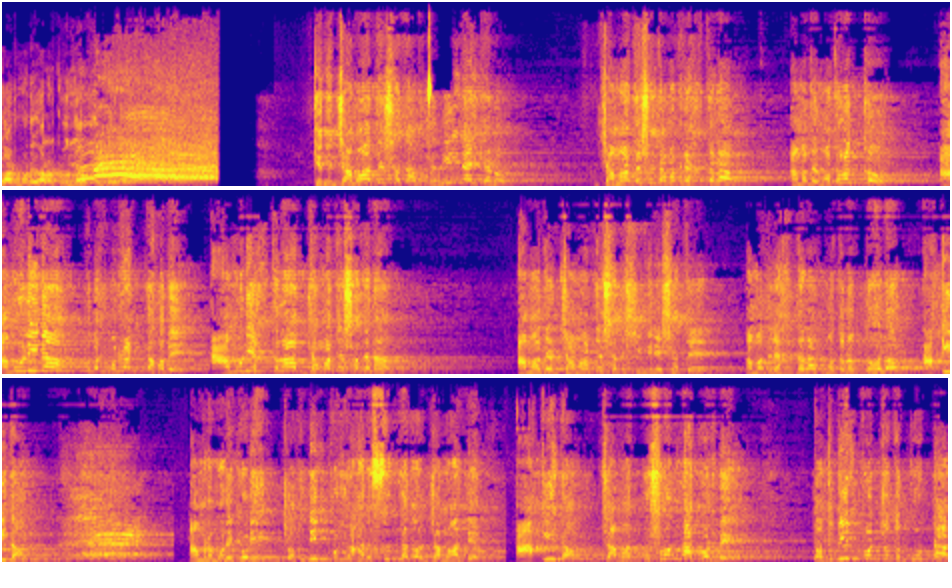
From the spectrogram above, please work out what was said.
চরমনিওয়ালার কোনো ঐক্য করবে কিন্তু জামাতের সাথে আমাদের মিল নাই কেন? জামাতের সাথে আমাদের ইখতলাফ, আমাদের মতলক্য আমুলি না, তোমাকে মনে রাখতে হবে। আমুলি ইখতলাফ জামাতের সাথে না। আমাদের জামাতের সাথে, শিবিরের সাথে আমাদের ইখতলাফ মতলক্য হলো আকিদা। আমরা মনে করি, যতদিন পর্যন্ত আহলে সুন্নাত জামাতের আকিদা জামাত পোষণ না করবে, ততদিন পর্যন্ত গোটা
